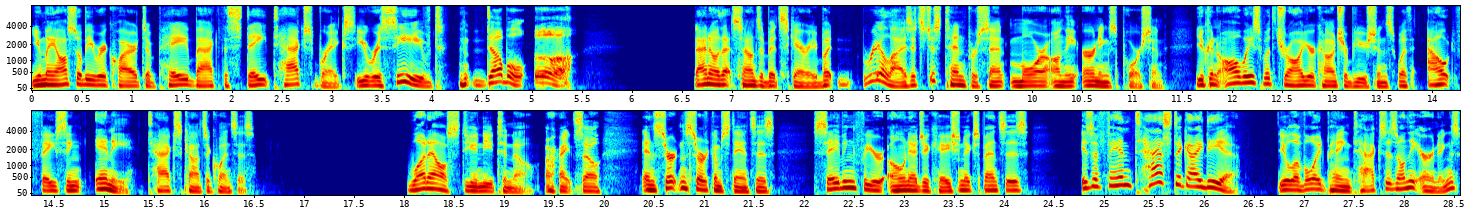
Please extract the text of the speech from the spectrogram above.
you may also be required to pay back the state tax breaks you received. Double, ugh. I know that sounds a bit scary, but realize it's just 10% more on the earnings portion. You can always withdraw your contributions without facing any tax consequences. What else do you need to know? All right, so in certain circumstances, saving for your own education expenses is a fantastic idea. You'll avoid paying taxes on the earnings,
